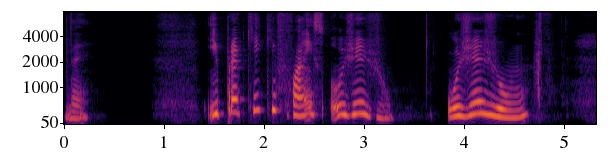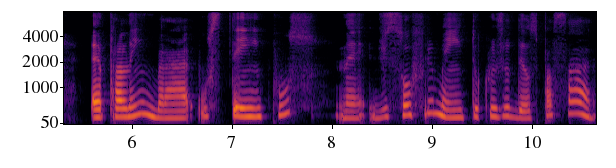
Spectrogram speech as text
né? E para que que faz o jejum? O jejum é para lembrar os tempos, né, de sofrimento que os judeus passaram,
